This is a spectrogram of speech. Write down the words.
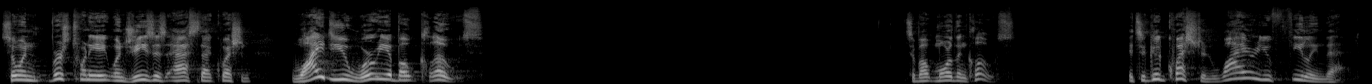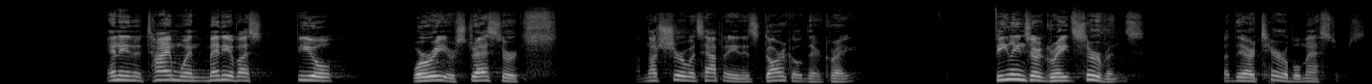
So in verse 28, when Jesus asked that question, why do you worry about clothes? It's about more than clothes. It's a good question. Why are you feeling that? And in a time when many of us feel worry or stress or I'm not sure what's happening, it's dark out there, Craig. Feelings are great servants, but they are terrible masters.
